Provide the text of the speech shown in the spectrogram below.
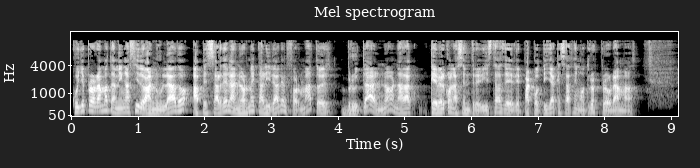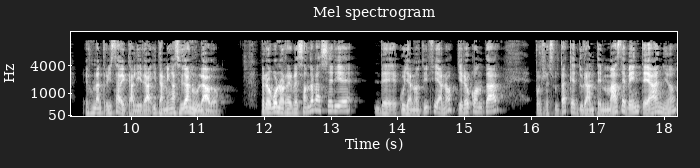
cuyo programa también ha sido anulado a pesar de la enorme calidad del formato. Es brutal, ¿no? Nada que ver con las entrevistas de, pacotilla que se hacen en otros programas. Es una entrevista de calidad y también ha sido anulado. Pero bueno, regresando a la serie de cuya noticia, ¿no? Quiero contar, pues resulta que durante más de 20 años,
